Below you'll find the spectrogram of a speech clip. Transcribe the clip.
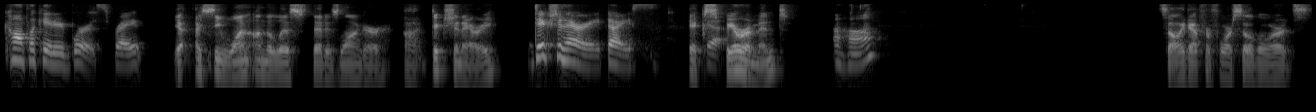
complicated words, right? yeah. I see one on the list that is longer. Uh, dictionary, Dictionary, dice. experiment. Uh huh. That's all I got for four syllable words.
